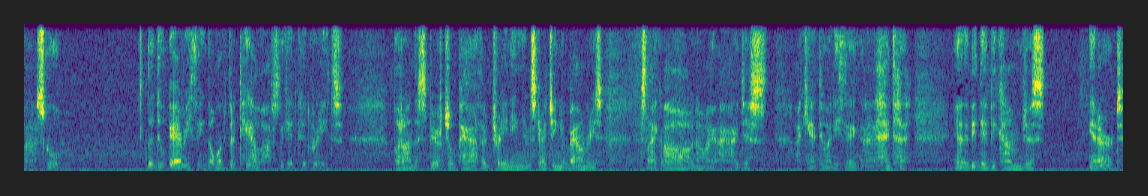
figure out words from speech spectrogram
uh, school. They do everything. They'll work their tail off to get good grades. But on the spiritual path of training and stretching your boundaries, it's like, oh no, I, I just I can't do anything. you know, they, they become just inert.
